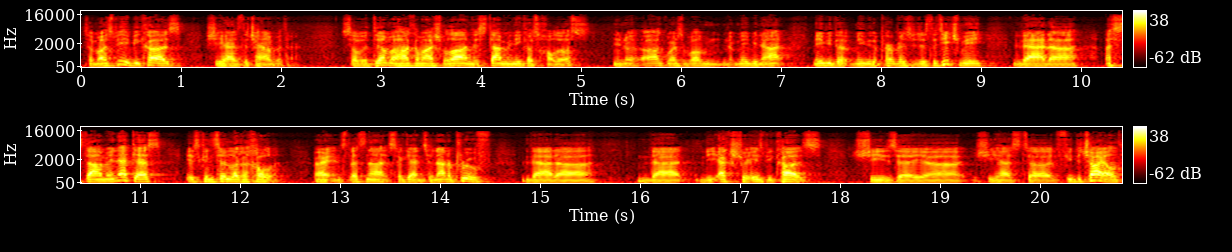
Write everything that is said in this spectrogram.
So it must be because she has the child with her. So the dilma hakamash and the stam menikos cholos. You know, oh, well, maybe not. Maybe the maybe the purpose is just to teach me that uh, a stam menekes is considered like a chola right? And so that's not so again, so not a proof that uh, that the extra is because she's a uh, she has to feed the child.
